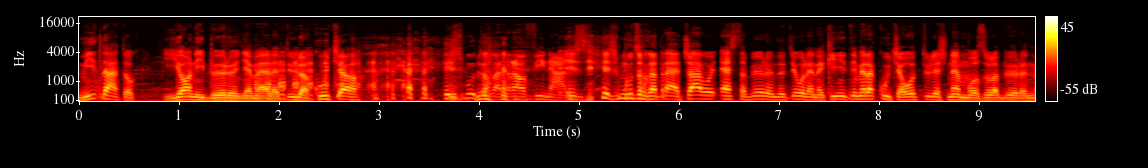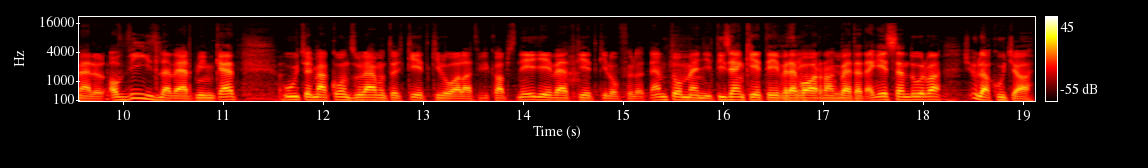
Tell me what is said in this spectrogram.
Mit látok? Jani bőröndje mellett ül a kutya, És mutogat rá a finál. és, és mutogat rá a csávó, hogy ezt a bőröndöt jó lenne kinyitni, mert a kutya ott ül, és nem mozdul a bőrönd mellől. A víz levert minket, úgyhogy már konzul elmondta, hogy két kiló alatt kapsz négy évet, két kiló fölött nem tudom mennyi, 12 évre varnak be, tehát egészen durva, és ül a kutya,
